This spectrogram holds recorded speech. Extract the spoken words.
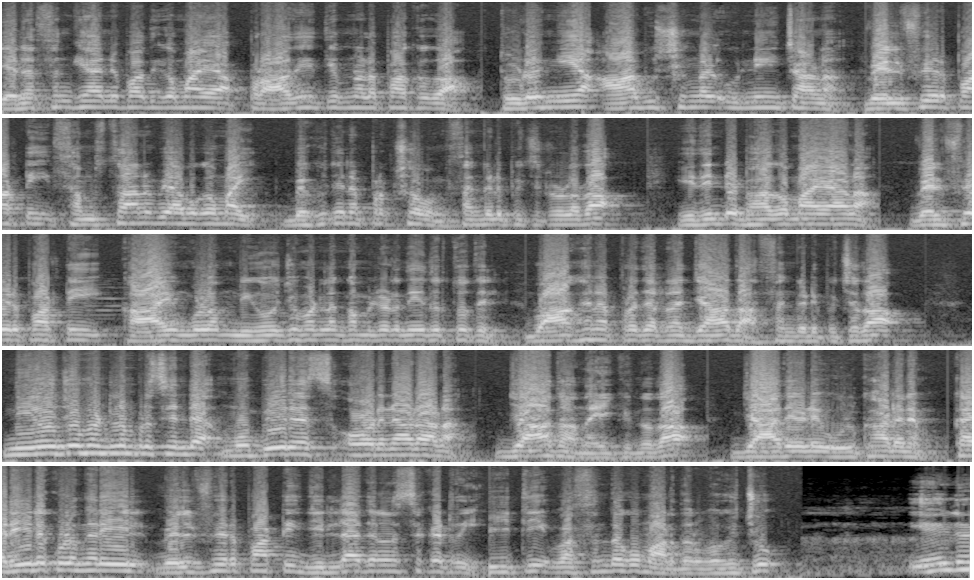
ജനസംഖ്യാനുപാതികമായ പ്രാതിനിധ്യം നടപ്പാക്കുക തുടങ്ങിയ ആവശ്യങ്ങൾ ഉന്നയിച്ചാണ് വെൽഫെയർ പാർട്ടി സംസ്ഥാന വ്യാപകമായി ബഹുജന പ്രക്ഷോഭം സംഘടിപ്പിച്ചിട്ടുള്ളത്. ഇതിന്റെ ഭാഗമായാണ് വെൽഫെയർ പാർട്ടി കായംകുളം നിയോജകമണ്ഡലം കമ്മിറ്റിയുടെ നേതൃത്വത്തിൽ വാഹന പ്രചരണ ജാഥ സംഘടിപ്പിച്ചത്. നിയോജകമണ്ഡലം പ്രസിഡന്റ് മുബീർ എസ് ഓടനാടാണ് ജാഥ നയിക്കുന്നത്. ജാഥയുടെ ഉദ്ഘാടനം കരീലക്കുളങ്ങരയിൽ വെൽഫെയർ പാർട്ടി ജില്ലാ general secretary P T Vasanthakumar നിർവഹിച്ചു. ഏഴ്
